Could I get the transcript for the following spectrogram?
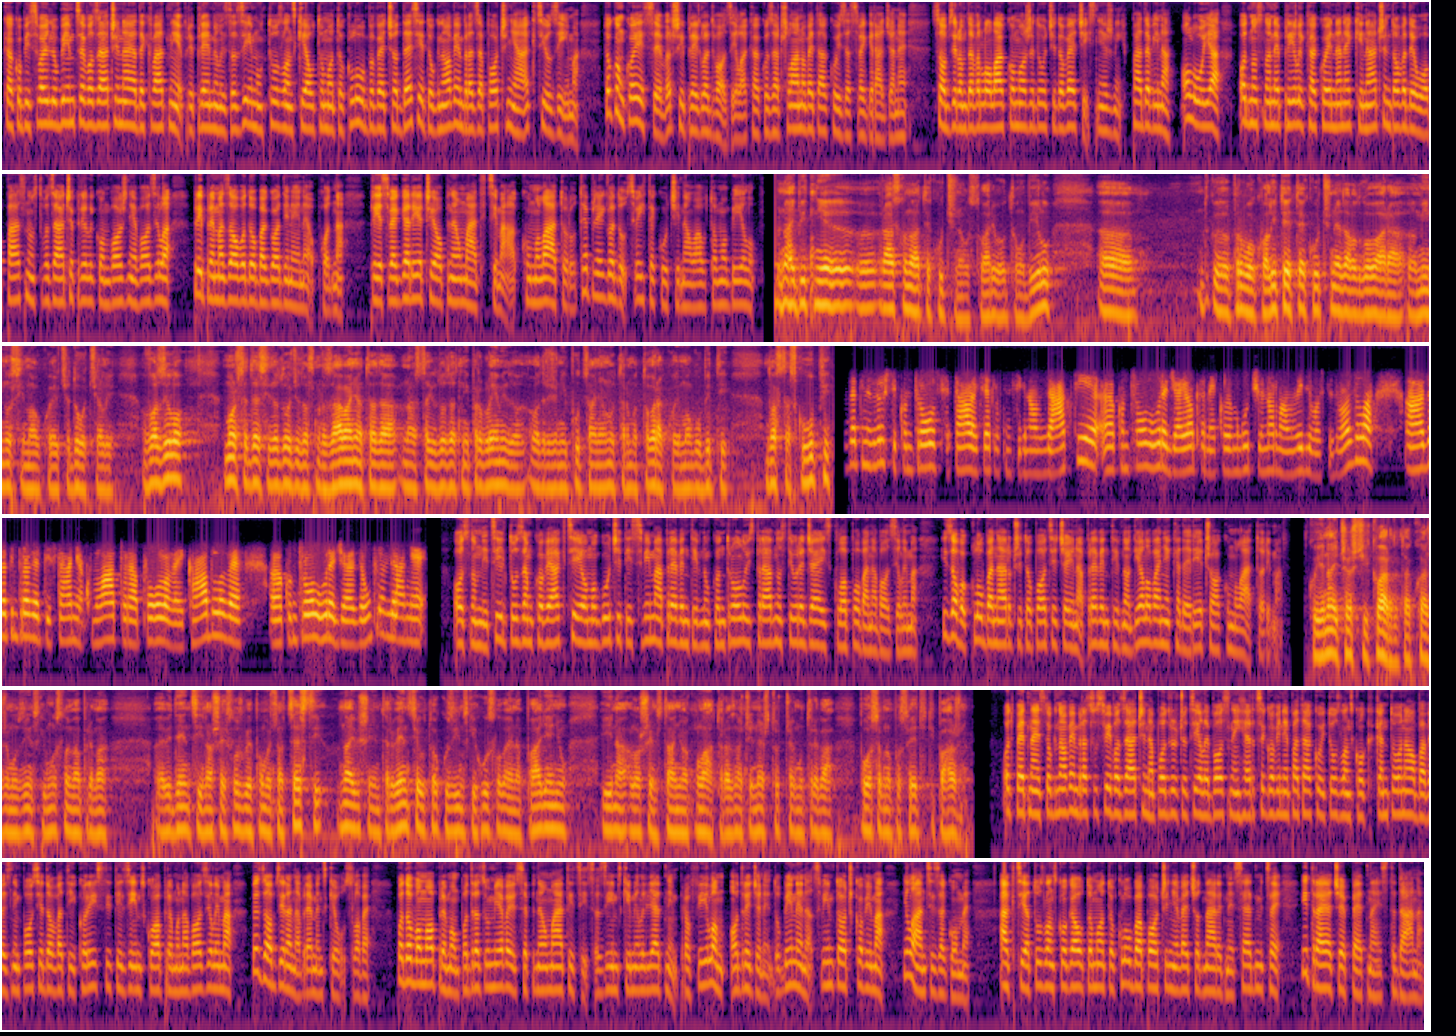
Kako bi svoje ljubimce vozači najadekvatnije pripremili za zimu, Tuzlanski automotoklub već od 10. novembra započinja akciju Zima, tokom koje se vrši pregled vozila, kako za članove, tako i za sve građane. S obzirom da vrlo lako može doći do većih snježnih padavina, oluja, odnosno neprilika koje na neki način dovode u opasnost vozače prilikom vožnje vozila, priprema za ovo doba godine je neophodna. Prije svega riječ je o pneumaticima, akumulatoru te pregledu svih tekućina u automobilu. Najbitnije je e, rashodna tekućina u stvari u automobilu. E, e, prvo kvalitet tekućine da odgovara e, minusima u koje će doći ali vozilo. Može se desiti da dođe do smrzavanja, tada nastaju dodatni problemi do određenih pucanja unutar motora koje mogu biti dosta skupi zatim izvršiti kontrolu svjetala i svjetlosne signalizacije, e, kontrolu uređaja i opreme koje omogućuju normalnu vidljivost iz vozila, zatim provjeriti stanje akumulatora, polove i kablove, e, kontrolu uređaja za upravljanje. Osnovni cilj Tuzamkove akcije je omogućiti svima preventivnu kontrolu ispravnosti uređaja i sklopova na vozilima. Iz ovog kluba naročito podsjećaju na preventivno djelovanje kada je riječ o akumulatorima. Koji je najčešći kvar, da tako kažemo, u zimskim uslovima prema evidenciji naše službe pomoć na cesti. Najviše intervencija u toku zimskih uslova je na paljenju i na lošem stanju akumulatora, znači nešto čemu treba posebno posvetiti pažnju. Od 15. novembra su svi vozači na području cijele Bosne i Hercegovine, pa tako i Tuzlanskog kantona, obavezni posjedovati i koristiti zimsku opremu na vozilima, bez obzira na vremenske uslove. Pod ovom opremom podrazumijevaju se pneumatici sa zimskim ili ljetnim profilom, određene dubine na svim točkovima i lanci za gume. Akcija Tuzlanskog automoto kluba počinje već od naredne sedmice i trajaće 15 dana.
